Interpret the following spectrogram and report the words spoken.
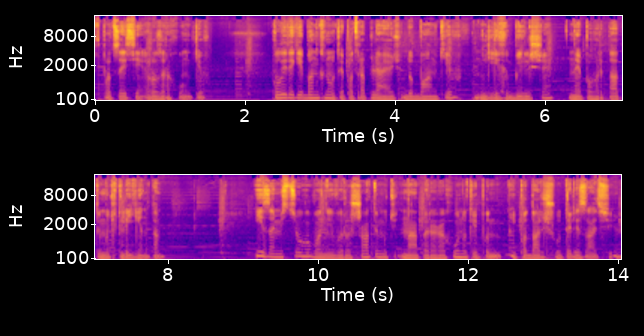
в процесі розрахунків. Коли такі банкноти потрапляють до банків, їх більше не повертатимуть клієнтам. І замість цього вони вирушатимуть на перерахунок і подальшу утилізацію.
